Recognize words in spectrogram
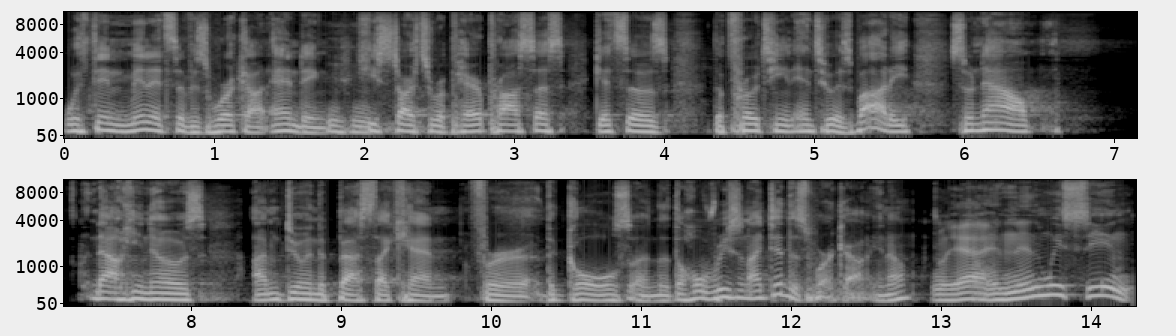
within minutes of his workout ending, mm-hmm. he starts a repair process, gets those the protein into his body. So now, now he knows I'm doing the best I can for the goals and the, the whole reason I did this workout. You know. Well, yeah, and then we see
